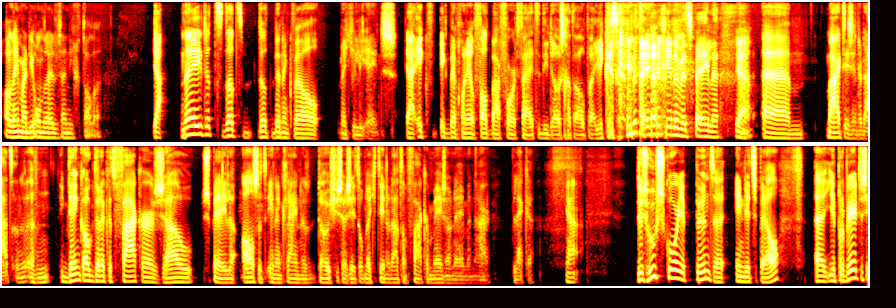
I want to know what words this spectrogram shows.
alleen maar die onderdelen zijn, die getallen. Ja, nee, dat, dat, dat ben ik wel met jullie eens. Ja, ik, ik ben gewoon heel vatbaar voor het feit dat die doos gaat open. Je kunt meteen beginnen met spelen. Ja. Ehm, maar het is inderdaad, een, een- ik denk ook dat ik het vaker zou spelen als het in een kleiner doosje zou zitten. Omdat je het inderdaad dan vaker mee zou nemen naar plekken. Ja. Dus hoe scoor je punten in dit spel? Eh, je probeert dus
